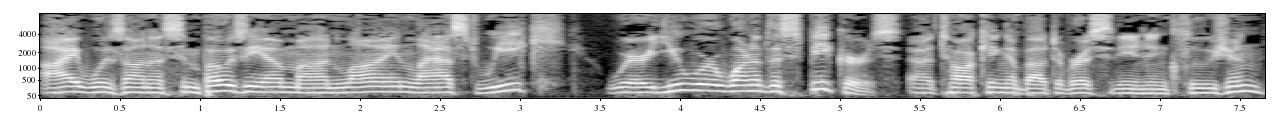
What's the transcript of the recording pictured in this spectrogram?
I was on a symposium online last week where you were one of the speakers uh, talking about diversity and inclusion.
